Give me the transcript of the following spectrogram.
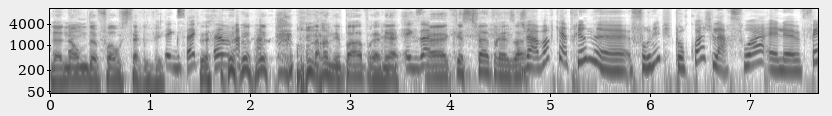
Le nombre de fois où c'est arrivé. Exactement. On n'en est pas en première. Exact. Euh, Qu'est-ce que tu fais à 13 Je vais avoir Catherine euh, Fournier, puis pourquoi je la reçois? Elle a fait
